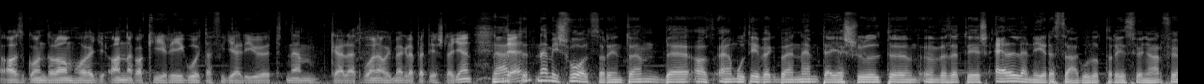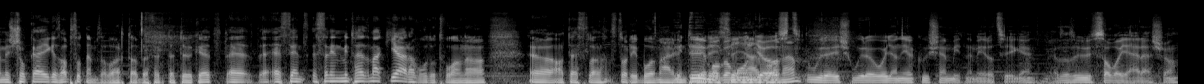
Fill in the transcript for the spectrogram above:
azt gondolom, hogy annak, aki régóta figyeli őt, nem kellett volna, hogy meglepetés legyen. Hát de... nem is volt szerintem, de az elmúlt években nem teljesült önvezetés ellenére száguldott a részvény árfolyam, és sokáig ez abszolút nem zavarta a befektetőket. Ez, ez, ez, ez szerint, mintha ez már kiáravódott volna a Tesla sztoriból már, mint ő maga mondja azt nem? újra és újra, hogy anélkül semmit nem ér a cége. Ez az ő szavajárása,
